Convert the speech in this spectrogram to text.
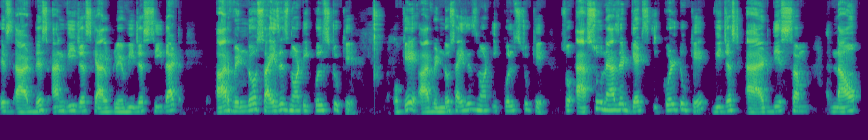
is at this and we just calculate we just see that our window size is not equals to k okay our window size is not equals to k. So as soon as it gets equal to k we just add this sum. Now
